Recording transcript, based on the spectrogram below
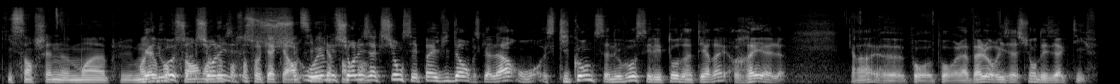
qui s'enchaînent moins, plus, moins 2%, sur, sur, les, sur, le CAC 46. Oui, mais sur les actions, c'est pas évident, parce que là, ce qui compte, à nouveau, c'est les taux d'intérêt réels. hein, pour, pour la valorisation des actifs.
